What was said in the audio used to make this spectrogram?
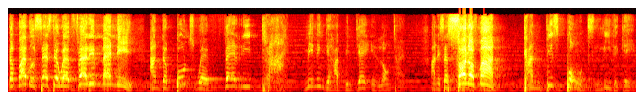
The Bible says there were very many and the bones were very dry, meaning they had been there in a long time. And he says, son of man, can these bones live again?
